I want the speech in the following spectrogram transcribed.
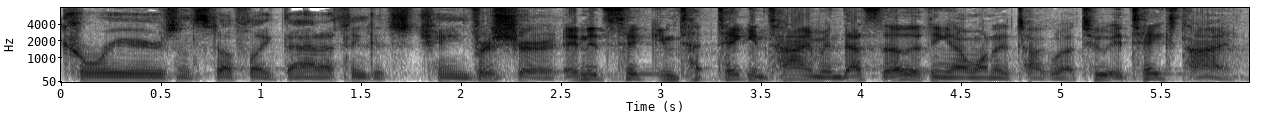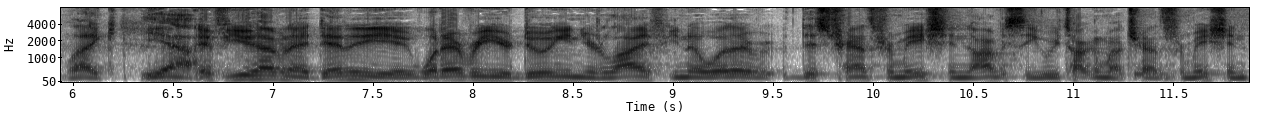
careers and stuff like that. I think it's changing for sure, and it's taking t- taking time. And that's the other thing I wanted to talk about too. It takes time. Like Yeah. if you have an identity, whatever you're doing in your life, you know, whatever this transformation. Obviously, we're talking about transformation.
